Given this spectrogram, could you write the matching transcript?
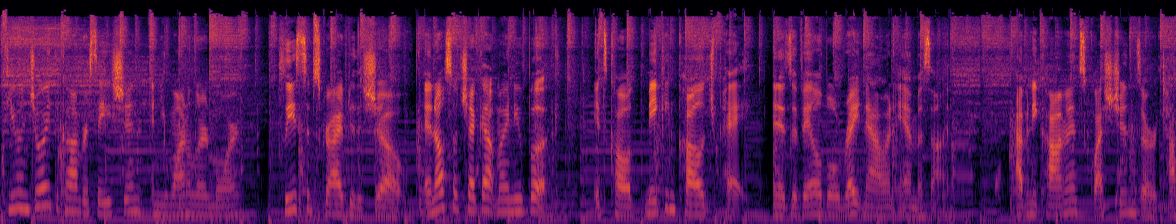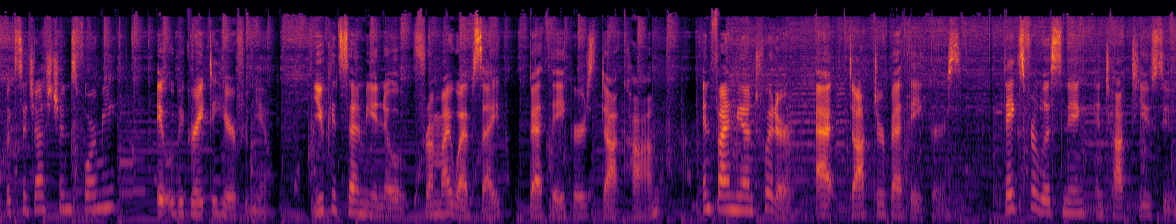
If you enjoyed the conversation and you want to learn more, please subscribe to the show and also check out my new book. It's called Making College Pay and is available right now on Amazon. Have any comments, questions, or topic suggestions for me? It would be great to hear from you. You could send me a note from my website, bethakers.com, and find me on Twitter at Dr. Beth Akers. Thanks for listening and talk to you soon.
